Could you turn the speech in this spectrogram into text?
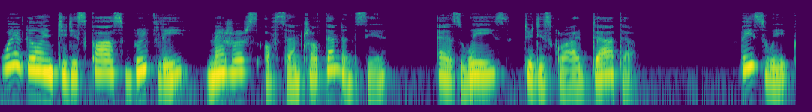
We're going to discuss briefly measures of central tendency as ways to describe data. This week,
